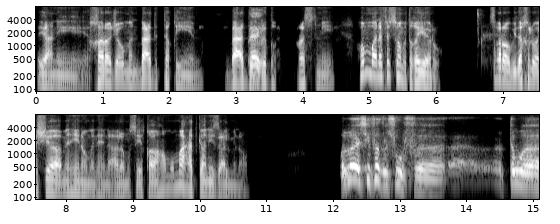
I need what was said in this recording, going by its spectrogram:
يعني خرجوا من بعد التقييم بعد أي. الرضا الرسمي هم نفسهم تغيروا صاروا بيدخلوا أشياء من هنا ومن هنا على موسيقاهم وما حد كان يزعل منهم والله يا سي فضل شوف آه، توا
